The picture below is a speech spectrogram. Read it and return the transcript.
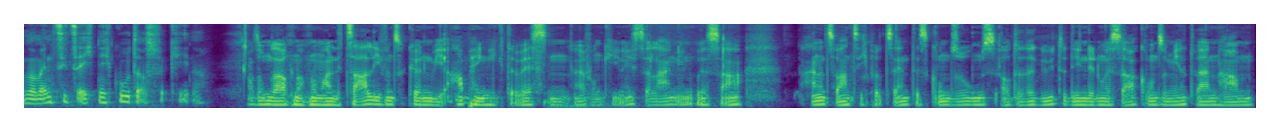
im Moment sieht's echt nicht gut aus für China. Also um da auch noch mal eine Zahl liefern zu können, wie abhängig der Westen äh, von China ist, allein in den USA 21 Prozent des Konsums oder der Güter, die in den USA konsumiert werden, haben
